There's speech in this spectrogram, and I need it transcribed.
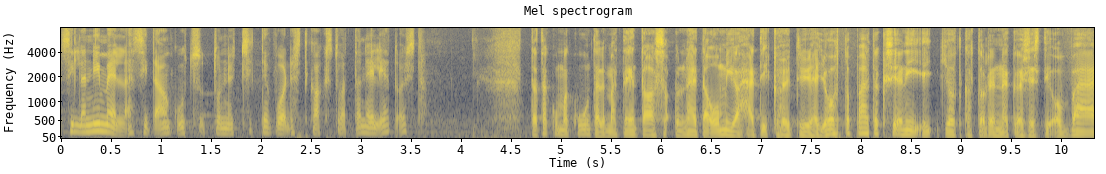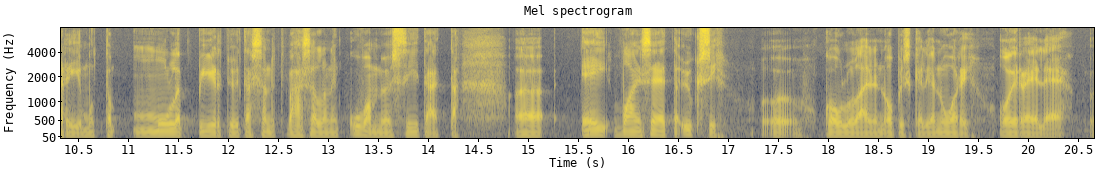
sillä nimellä sitä on kutsuttu nyt sitten vuodesta 2014. Tätä kun mä kuuntelen, mä teen taas näitä omia hätiköityjä johtopäätöksiä, jotka todennäköisesti on väärin, mutta mulle piirtyy tässä nyt vähän sellainen kuva myös siitä, että ö, ei vain se, että yksi ö, koululainen opiskelija nuori oireilee, ö,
